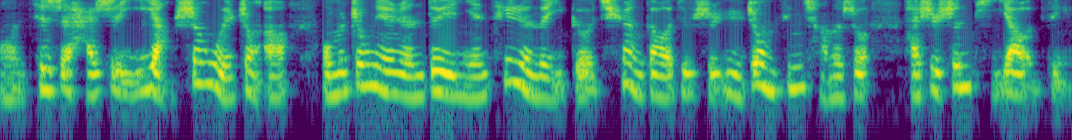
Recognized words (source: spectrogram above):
嗯，其实还是以养生为重啊。我们中年人对年轻人的一个劝告就是语重心长的说，还是身体要紧。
